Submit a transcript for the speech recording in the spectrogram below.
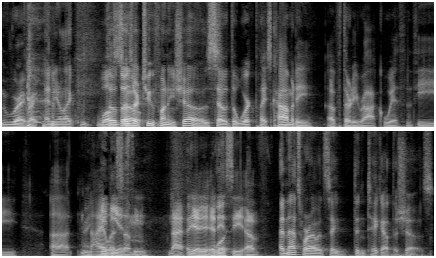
right, right. and you're like, Well, well, those so- are two funny shows. So the workplace comedy of Thirty Rock with the uh, Right, nihilism, ni- yeah, yeah, idiocy of and that's where I would say then take out the shows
